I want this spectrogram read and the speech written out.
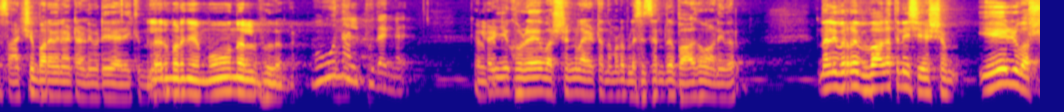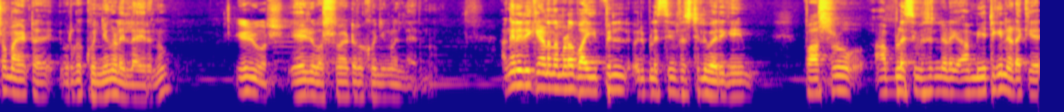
സാക്ഷ്യം പറയാനായിട്ടാണ് ഇവിടെ ആയിരിക്കുന്നത്. എല്ലാവരും പറഞ്ഞ മൂന്ന് അത്ഭുതങ്ങൾ. മൂന്ന് അത്ഭുതങ്ങൾ. കഴിഞ്ഞ കുറേ വർഷങ്ങളായിട്ട് നമ്മുടെ ബ്ലസ്സിംഗ് സെന്ററിന്റെ ഭാഗമാണ് ഇവർ എന്നാൽ ഇവരുടെ വിവാഹത്തിന് ശേഷം ഏഴ് വർഷമായിട്ട് ഇവർക്ക് കുഞ്ഞുങ്ങളില്ലായിരുന്നു. ഏഴ് വർഷം. ഏഴ് വർഷമായിട്ട് ഇവർക്ക് കുഞ്ഞുങ്ങളില്ലായിരുന്നു. അങ്ങനെ ഇരിക്കുകയാണ് നമ്മുടെ വൈപ്പിൽ ഒരു ബ്ലെസ്സിങ് ഫെസ്റ്റിൽ വരികയും പാസ്റ്റർ ആ ബ്ലെസ്സിങ് ഫെസ്റ്റിന്റെ ഇടയ്ക്ക് ആ മീറ്റിങ്ങിനിടയ്ക്ക്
